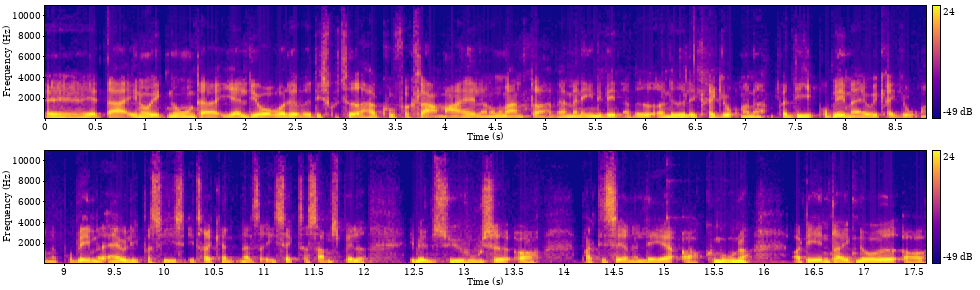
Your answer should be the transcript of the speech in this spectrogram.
Øh, der er endnu ikke nogen, der i alle de år, hvor det har været diskuteret, har kunne forklare mig eller nogen andre, hvad man egentlig vinder ved at nedlægge regionerne. Fordi problemet er jo ikke regionerne. Problemet er jo lige præcis i trekanten, altså i sektorsamspillet imellem sygehuse og praktiserende læger og kommuner. Og det ændrer ikke noget at,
